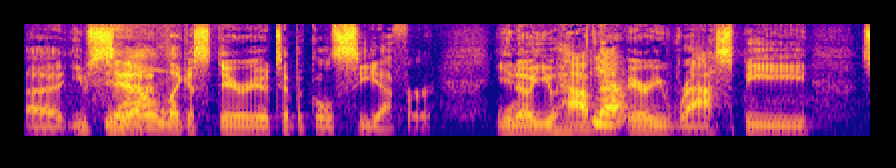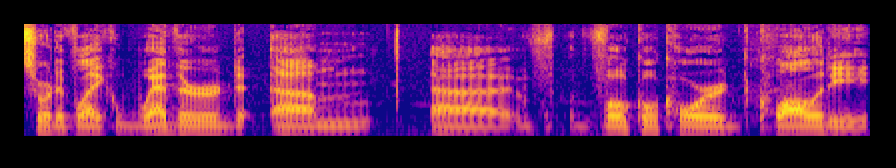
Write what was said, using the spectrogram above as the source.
uh, you sound Yeah. like a stereotypical CFer. You know, you have Yeah. that very raspy sort of like weathered um, uh, v- vocal cord quality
